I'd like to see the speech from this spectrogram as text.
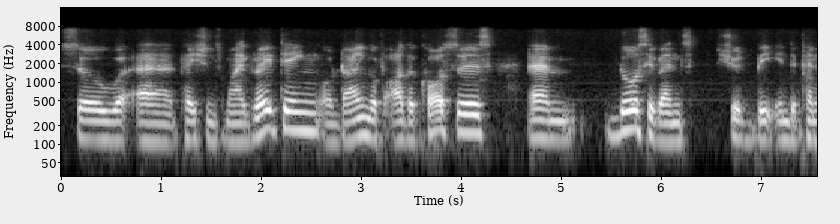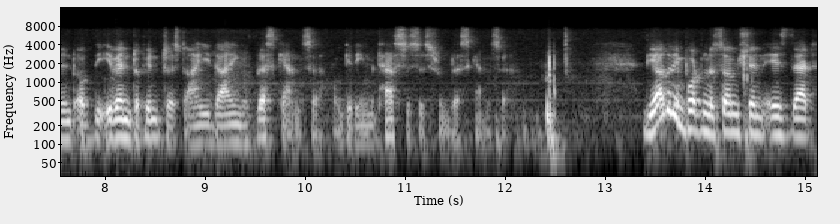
So uh, patients migrating or dying of other causes, um, those events should be independent of the event of interest, i.e., dying of breast cancer or getting metastasis from breast cancer. The other important assumption is that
